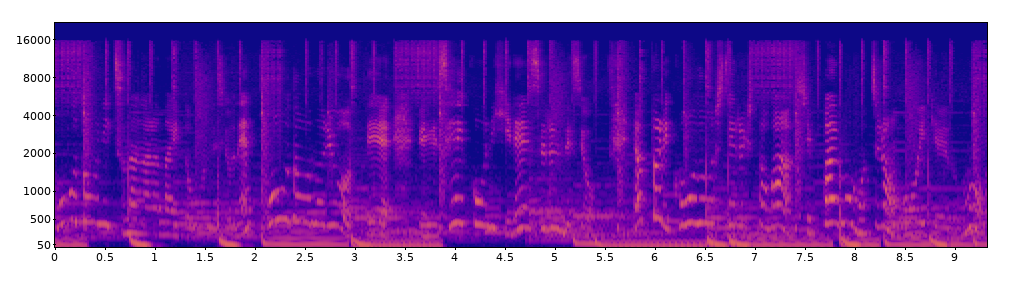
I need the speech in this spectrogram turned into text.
行動につながらないと思うんですよね。行動の量って、えー成功に比例するんですよ。やっぱり行動してる人は失敗ももちろん多いけれども、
